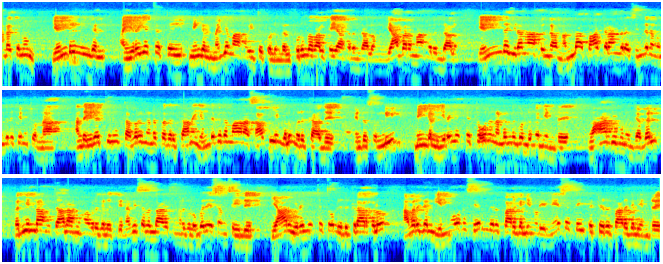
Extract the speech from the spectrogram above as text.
நடக்கணும் என்று நீங்கள் இரையச்சத்தை நீங்கள் மையமாக வைத்துக் கொள்ளுங்கள். குடும்ப வாழ்க்கையாக இருந்தாலும் வியாபாரமாக இருந்தாலும் எந்த இடமாக இருந்தாலும் நல்லா பார்க்கறாங்கிற சிந்தனை வந்துருச்சுன்னு சொன்னா அந்த இடத்தில் தவறு நடப்பதற்கான எந்த விதமான சாத்தியங்களும் இருக்காது என்று சொல்லி நீங்கள் இரையச்சத்தோடு நடந்து கொள்ளுங்கள் என்று மாதிமுனு ஜபல் ரதியல்லாஹு தாலானு அவர்களுக்கு நபி அவர்கள் உபதேசம் செய்து யார் இரையச்சத்தோடு இருக்கிறார்களோ அவர்கள் என்னோடு சேர்ந்திருப்பார்கள் என்னுடைய நேசத்தை பெற்றிருப்பார்கள் என்று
